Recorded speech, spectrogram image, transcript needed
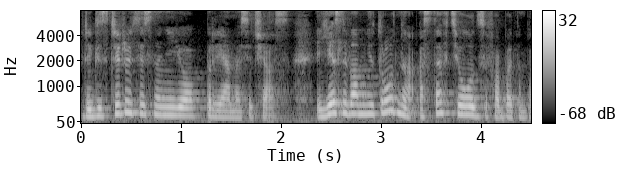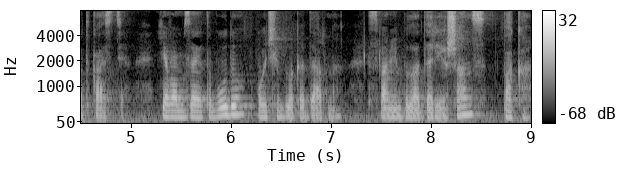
Регистрируйтесь на нее прямо сейчас. И если вам не трудно, оставьте отзыв об этом подкасте. Я вам за это буду очень благодарна. С вами была Дарья Шанс. Пока.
